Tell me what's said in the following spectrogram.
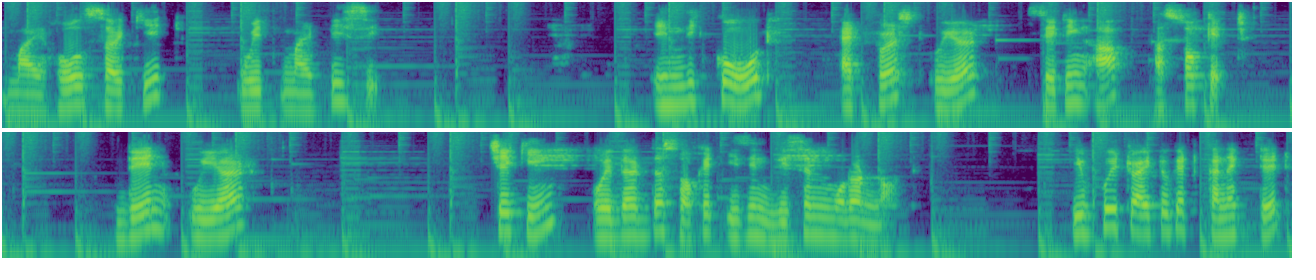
my whole circuit with my PC. In the code at first we are setting up a socket. Then we are checking whether the socket is in listen mode or not. If we try to get connected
